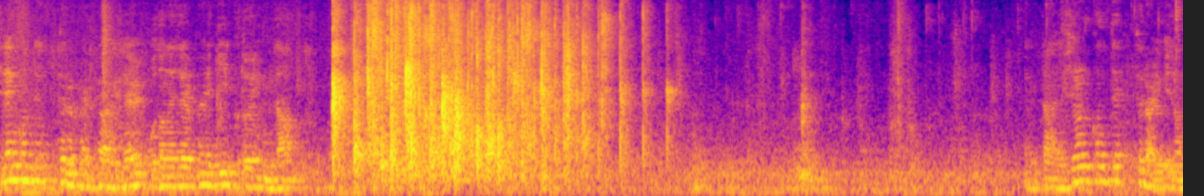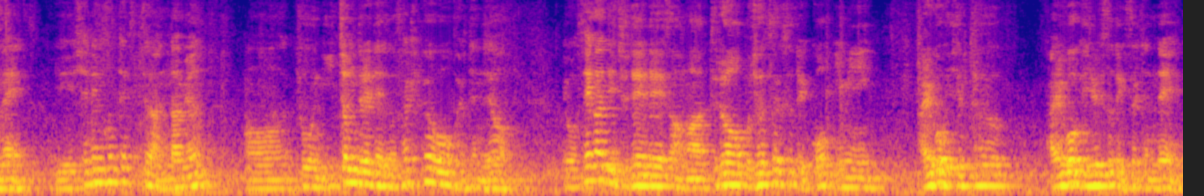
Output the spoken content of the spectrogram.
실행 콘텐츠를 발표하게 될 오던해젤 8기 부도입니다. 일단 실행 콘텐츠를 알기 전에 이 실행 콘텐츠를 안다면 어, 좋은 이점들에 대해서 살펴보고 갈 텐데요. 이 세 가지 주제에 대해서 아마 들어보셨을 수도 있고 이미 알고 계실 수 알고 계실 수도 있을 텐데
